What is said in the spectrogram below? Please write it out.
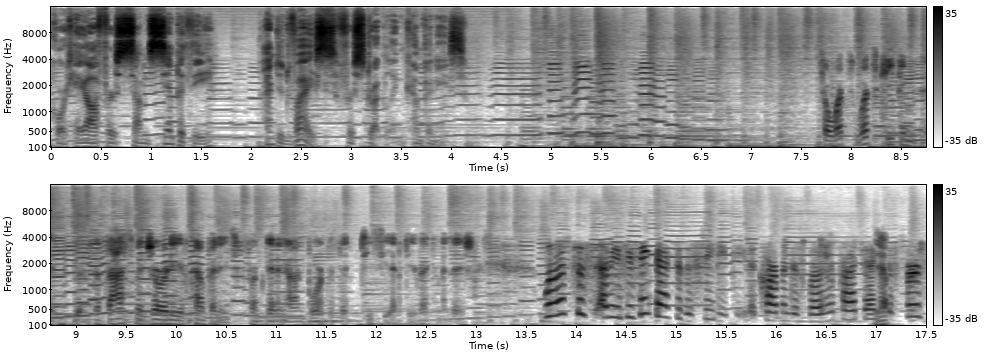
Gorte offers some sympathy and advice for struggling companies. So, what's, what's keeping the, the vast majority of companies from getting on board with the TCFD recommendations? Well, let's just, I mean, if you think back to the CDP, the Carbon Disclosure Project, Yep. the first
